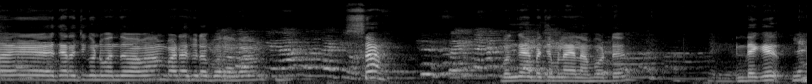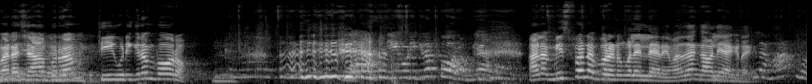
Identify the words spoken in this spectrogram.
அஹ், கரைச்சி கொண்டு வந்தவாம் படா சுட போறவாம் சார் வெங்காயம் பச்சை மிளகாய் எல்லாம் போட்டு இன்றைக்கு வடை சாப்பிட்றோம் டீ குடிக்கிறோம் போறோம். டீ குடிக்கிற போறோம் யா. ஆனா மிஸ் பண்ண போறேன் உங்களை எல்லாரையும். அதான் கவலையா கிடக்கு. வாங்கோ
